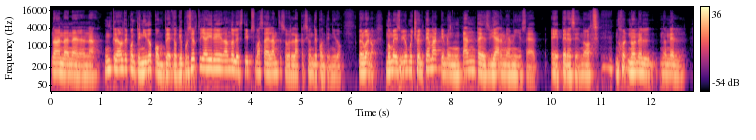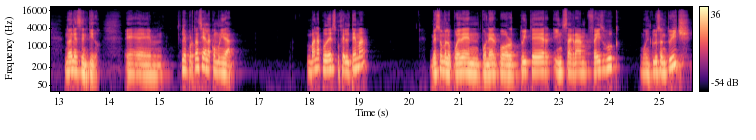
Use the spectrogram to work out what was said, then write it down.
no, no, no, no, no. Un creador de contenido completo, que por cierto ya iré dándoles tips más adelante sobre la creación de contenido. Pero bueno, no me desvío mucho del tema, que me encanta desviarme a mí. O sea, eh, espérense, no, no, en el, no, en el, no en ese sentido. Em, la importancia de la comunidad. Van a poder escoger el tema. Eso me lo pueden poner por Twitter, Instagram, Facebook o incluso en Twitch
